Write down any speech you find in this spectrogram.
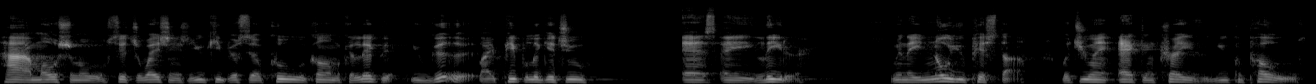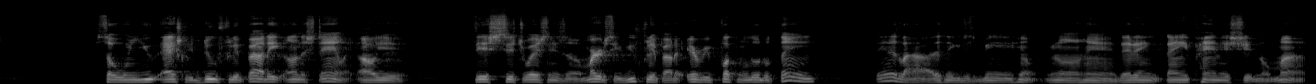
high emotional situations, you keep yourself cool, calm, and collected. You good. Like people look at you as a leader when they know you pissed off, but you ain't acting crazy. You compose. So when you actually do flip out, they understand like, oh yeah, this situation is an emergency. If you flip out of every fucking little thing, then it's like, oh, this nigga just being him. You know what I'm saying? They ain't they ain't paying this shit no mind.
